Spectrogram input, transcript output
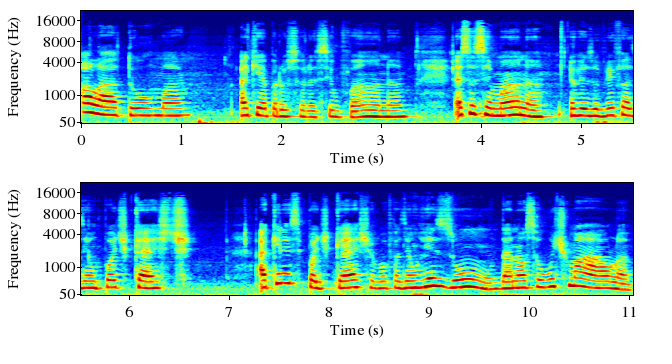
Olá, turma! Aqui é a professora Silvana. Essa semana eu resolvi fazer um podcast. Aqui nesse podcast eu vou fazer um resumo da nossa última aula,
